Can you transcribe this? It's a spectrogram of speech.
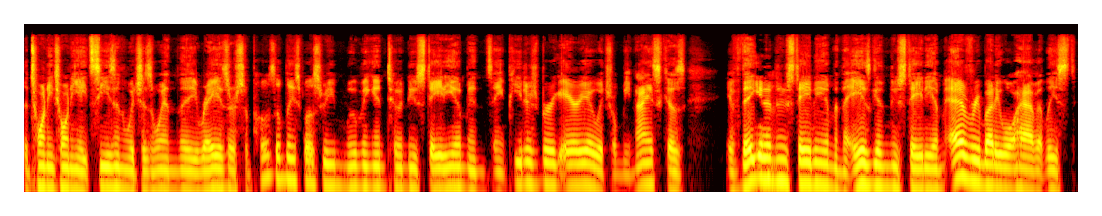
the 2028 season, which is when the Rays are supposedly supposed to be moving into a new stadium in St. Petersburg area, which will be nice because if they get a new stadium and the A's get a new stadium, everybody will have at least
